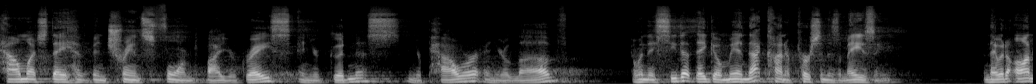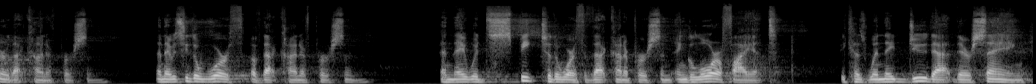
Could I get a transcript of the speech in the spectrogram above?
how much they have been transformed by your grace and your goodness and your power and your love. And when they see that, they go, man, that kind of person is amazing. And they would honor that kind of person. And they would see the worth of that kind of person and they would speak to the worth of that kind of person and glorify it. Because when they do that, they're saying,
